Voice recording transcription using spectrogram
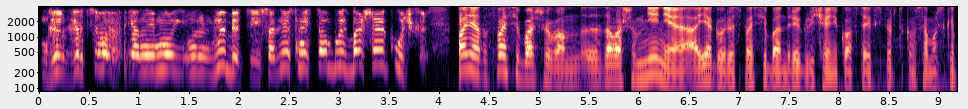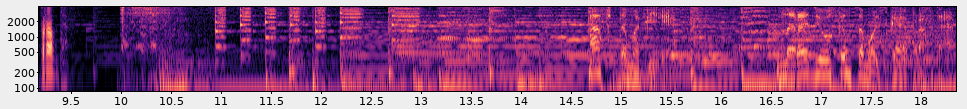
пьяные многие любят, и, соответственно, их там будет большая кучка. Понятно. Спасибо большое вам э, за ваше мнение. А я говорю спасибо Андрею Гречанику, автоэксперту «Комсомольской правды». Автомобили. На радио «Комсомольская правда».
